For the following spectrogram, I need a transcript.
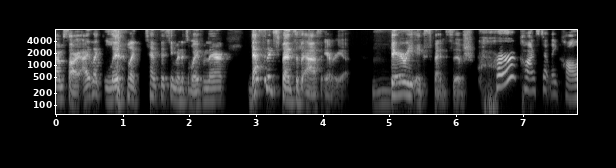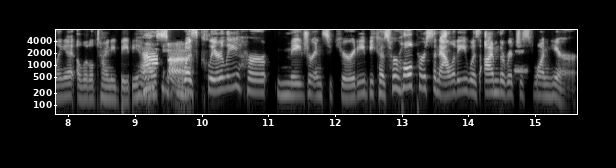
I'm sorry, I like live like 10, 15 minutes away from there that's an expensive ass area. Very expensive. Her constantly calling it a little tiny baby house yeah. was clearly her major insecurity because her whole personality was I'm the richest one here.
